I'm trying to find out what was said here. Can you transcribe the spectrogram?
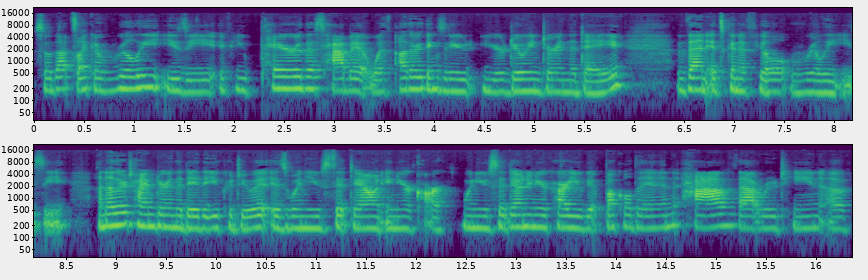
So that's like a really easy, if you pair this habit with other things that you're doing during the day, then it's going to feel really easy. Another time during the day that you could do it is when you sit down in your car. When you sit down in your car, you get buckled in, have that routine of,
